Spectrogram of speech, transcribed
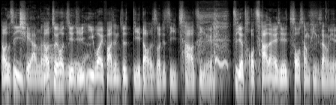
然后自己枪啊，然后最后结局意外发生，就是跌倒的时候就自己插自己那个 自己的头插在那些收藏品上面。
